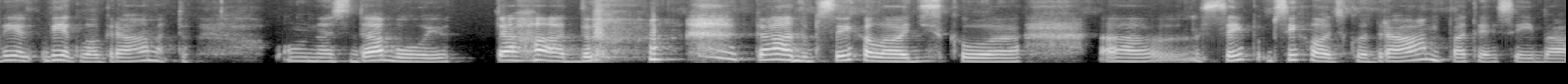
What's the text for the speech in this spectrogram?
vieg, vieglo grāmatu, un es dabūju tādu, tādu psiholoģisko, uh, psiholoģisko drāmu patiesībā,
